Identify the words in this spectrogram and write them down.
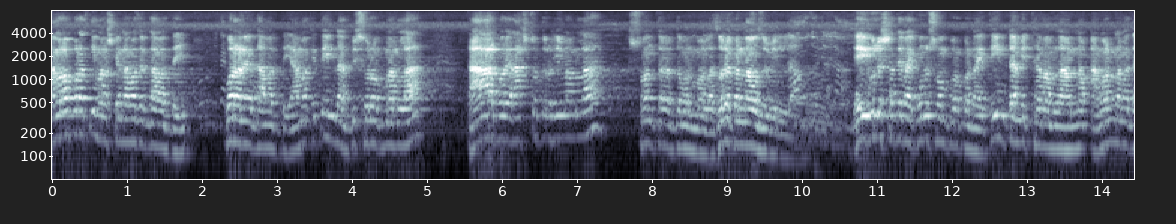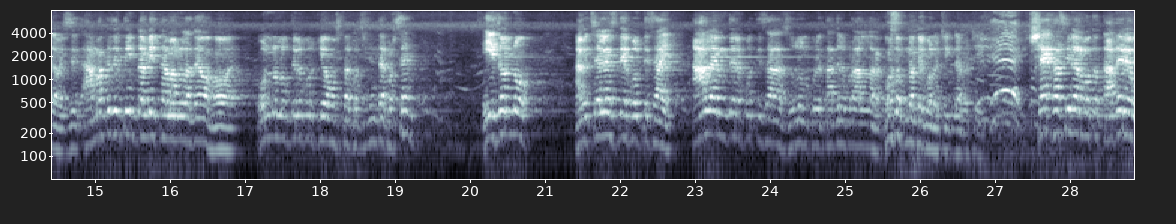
আমরা অপরাধ কি? মানুষকে নামাজের দাওয়াত দেই। কোরআনের দাওয়াত দেই। আমাকে তিন তিনটা বিস্ফোরক মামলা, তারপরে রাষ্ট্রদ্রোহী মামলা সন্তানের দমন মামলা। জোরে কর, নাউজুবিল্লাহ। এইগুলোর সাথে ভাই কোনো সম্পর্ক নাই। তিনটা মিথ্যা মামলা আমার নামে দেওয়া হয়েছে। আমাকে যদি তিনটা মিথ্যা মামলা দেওয়া হয়, অন্য লোকদের উপর কি অবস্থা করছে, চিন্তা করছেন? এই জন্য আমি চ্যালেঞ্জ দিয়ে বলতে চাই, আলেমদের প্রতি যারা জুলুম করে, তাদের উপর আল্লাহর গজব নামে বলে, ঠিক না ঠিক শেখ হাসিনার মতো তাদেরও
